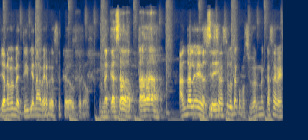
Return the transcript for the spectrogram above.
ya no me metí bien a ver ese pedo, pero... Una casa adaptada. Ándale, se hace como si fuera una casa de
